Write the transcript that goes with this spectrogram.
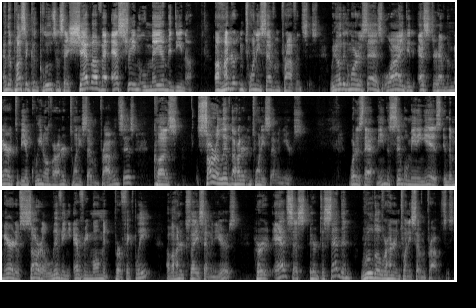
And the pasuk concludes and says, Sheva ve'esrim umeya medina, 127 provinces. We know the Gemara says, why did Esther have the merit to be a queen over 127 provinces? Because Sarah lived 127 years. What does that mean? The simple meaning is, in the merit of Sarah living every moment perfectly of 127 years, her ancestor, her descendant, ruled over 127 provinces.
